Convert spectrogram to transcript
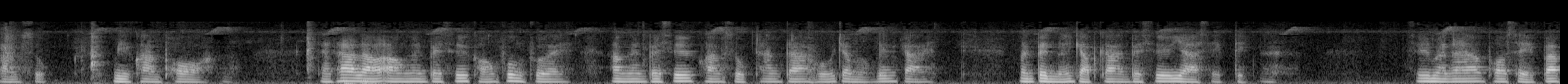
ความสุข มีความพอ แต่ถ้าเราเอาเงินไปซื้อของฟุ่มเฟือย เอาเงินไปซื้อความสุขทางตาหูจมูกลิ้นกาย มันเป็นเหมือนกับการไปซื้อยาเสพติดซื้อมาแล้วพอเสพปั๊บ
